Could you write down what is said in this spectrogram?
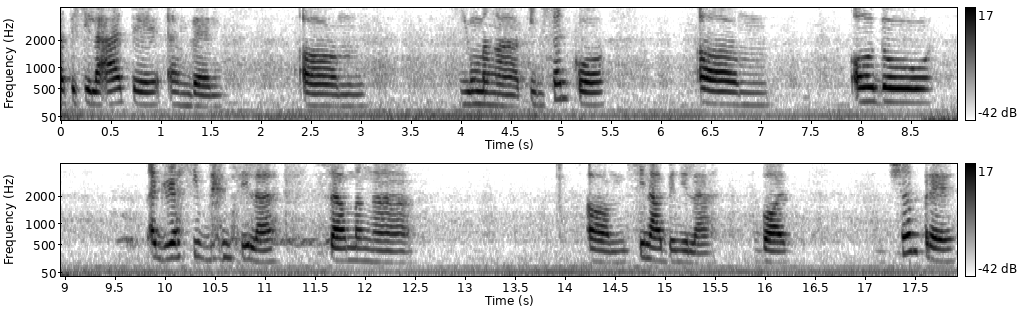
Pati sila ate. And then, um, yung mga pinsan ko, um, although aggressive din sila sa mga um, sinabi nila, but syempre,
